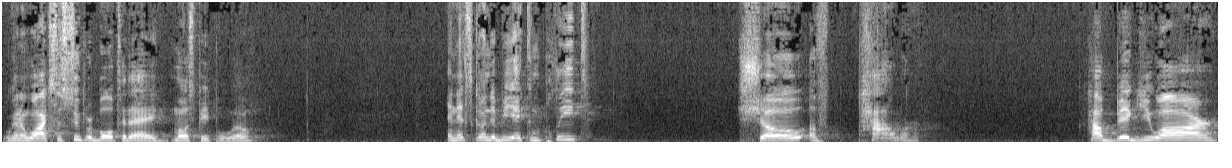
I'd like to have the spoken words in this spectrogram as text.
We're going to watch the Super Bowl today. Most people will. And it's going to be a complete show of power how big you are,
